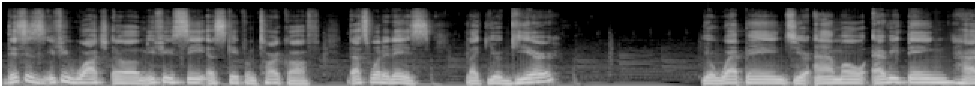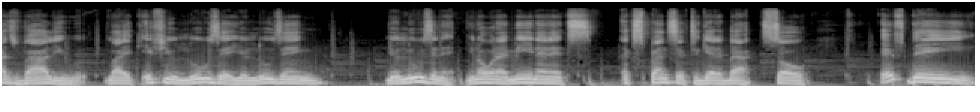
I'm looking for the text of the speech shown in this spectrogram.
this is if you watch, um, if you see Escape from Tarkov, that's what it is. Like your gear, your weapons, your ammo, everything has value. Like if you lose it, you're losing you're losing it. You know what I mean? And it's expensive to get it back. So if they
